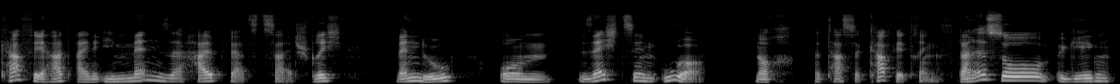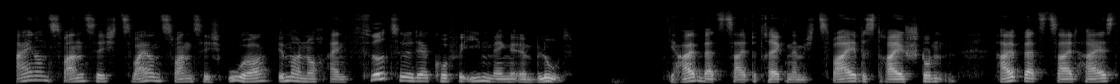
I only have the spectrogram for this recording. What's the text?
Kaffee hat eine immense Halbwertszeit. Sprich, wenn du um 16 Uhr noch eine Tasse Kaffee trinkst, dann ist so gegen 21, 22 Uhr immer noch ein Viertel der Koffeinmenge im Blut. Die Halbwertszeit beträgt nämlich zwei bis drei Stunden. Halbwertszeit heißt,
